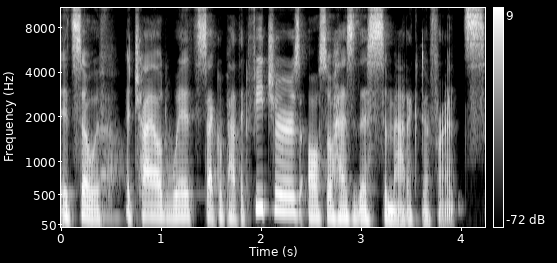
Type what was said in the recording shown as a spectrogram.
It's so if a child with psychopathic features also has this somatic difference.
